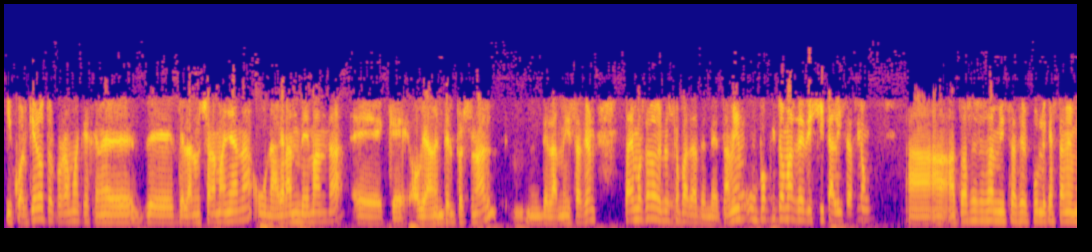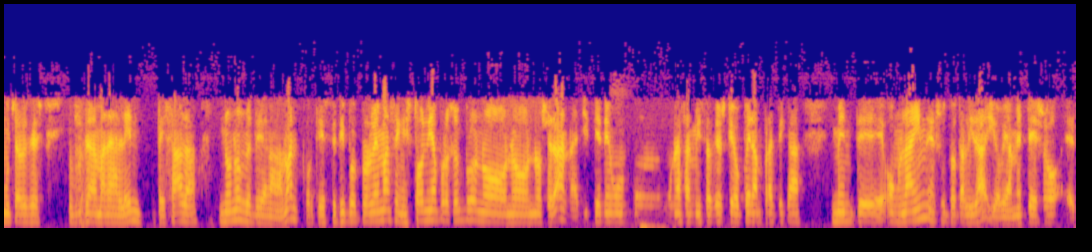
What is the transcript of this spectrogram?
y cualquier otro programa que genere de, la noche a la mañana una gran demanda eh, que obviamente el personal de la administración está demostrando que no es capaz de atender. También un poquito más de digitalización a, todas esas administraciones públicas también muchas veces que funcionan de manera lenta, pesada, no nos vendría nada mal, porque este tipo de problemas en Estonia, por ejemplo, no, no, no se dan. Allí tienen unas administraciones que operan prácticamente online en su totalidad y obviamente eso, eh,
